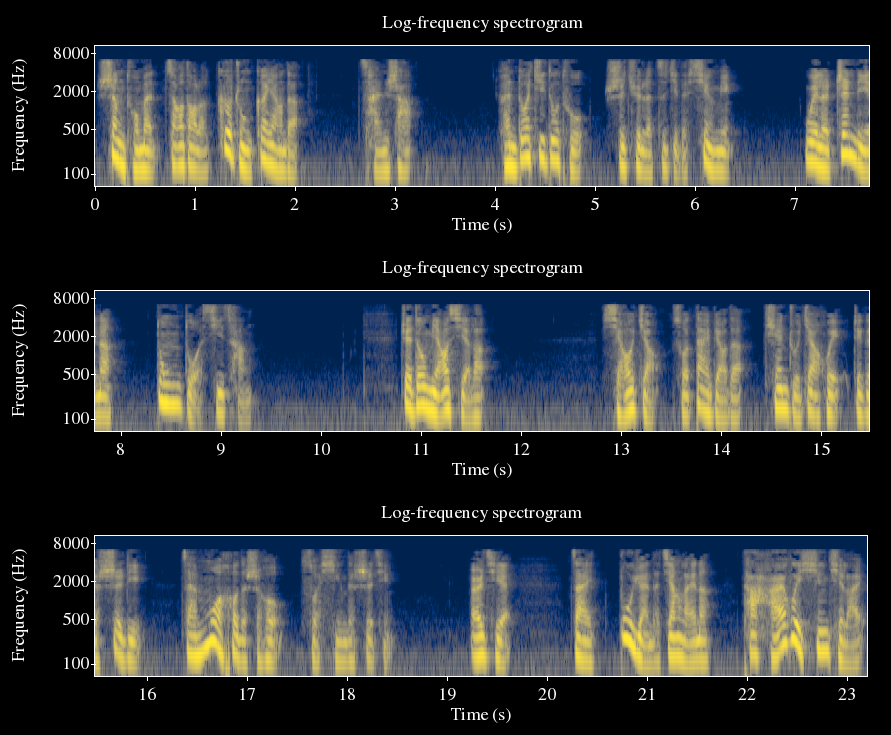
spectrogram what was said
圣徒们遭到了各种各样的残杀，很多基督徒失去了自己的性命，为了真理呢，东躲西藏，这都描写了。小角所代表的天主教会这个势力，在幕后的时候所行的事情，而且在不远的将来呢，他还会兴起来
